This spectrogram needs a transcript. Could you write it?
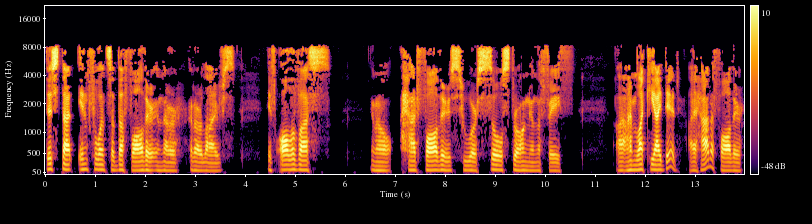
this that influence of the Father in our in our lives. If all of us, you know, had fathers who are so strong in the faith, I'm lucky I did. I had a father,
